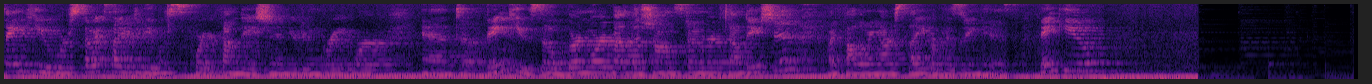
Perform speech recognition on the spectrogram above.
Thank you. We're so excited to be able to support your foundation. You're doing great work, and uh, thank you. So, learn more about the Shaun Stonerook Foundation by following our site or visiting his. Thank you.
